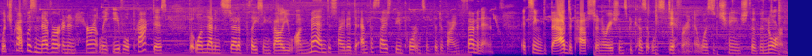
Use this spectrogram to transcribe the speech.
Witchcraft was never an inherently evil practice, but one that instead of placing value on men, decided to emphasize the importance of the divine feminine. It seemed bad to past generations because it was different, it was a change to the norm.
